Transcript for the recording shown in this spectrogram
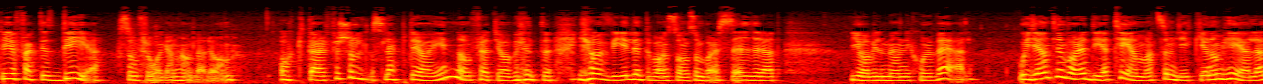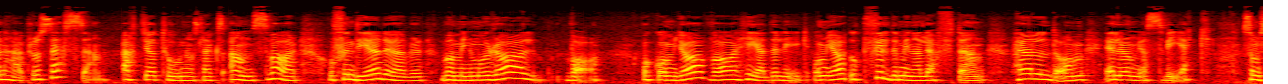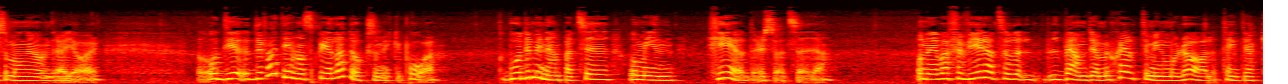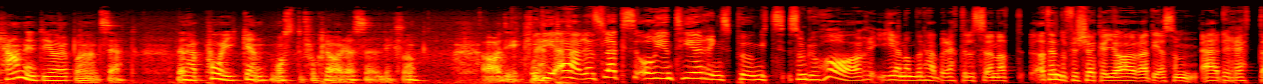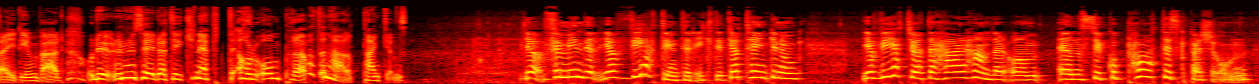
Det är faktiskt det som frågan handlade om. Och därför så släppte jag in dem för att jag vill inte, jag vill inte vara en sån som bara säger att jag vill människor väl. Och egentligen var det det temat som gick genom hela den här processen. Att jag tog någon slags ansvar och funderade över vad min moral var. Och om jag var hederlig, om jag uppfyllde mina löften, höll dem eller om jag svek, som så många andra gör. Och det, det var det han spelade också mycket på. Både min empati och min heder, så att säga. Och när jag var förvirrad så vände jag mig själv till min moral och tänkte jag kan inte göra på annat sätt. Den här pojken måste få klara sig. Liksom. Ja, det är knäppt. Och det är en slags orienteringspunkt som du har genom den här berättelsen, att, att ändå försöka göra det som är det rätta i din värld. Och det, nu säger du att det är knäppt. Har du omprövat den här tanken? Ja, för min del, jag vet inte riktigt. Jag tänker nog, jag vet ju att det här handlar om en psykopatisk person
